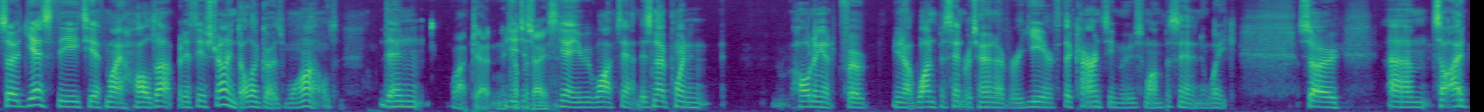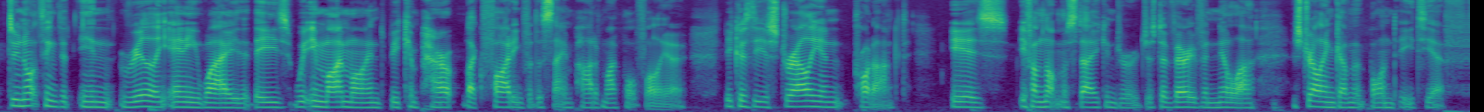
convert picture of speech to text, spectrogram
So yes, the ETF might hold up, but if the Australian dollar goes wild, then Wiped out in a couple just of days. yeah you'll be wiped out. There's no point in holding it for you know one percent return over a year if the currency moves one percent in a week. So. Um, so I do not think that in really any way that these, in my mind, be compar like fighting for the same part of my portfolio, because the Australian product is, if I'm not mistaken, Drew, just a very vanilla Australian government bond ETF.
